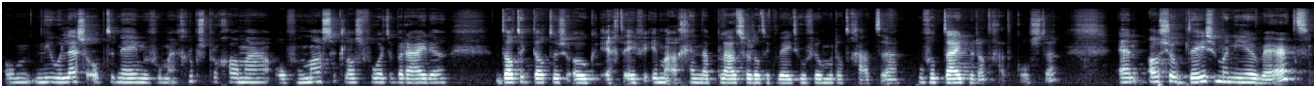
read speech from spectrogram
om nieuwe lessen op te nemen voor mijn groepsprogramma of een masterclass voor te bereiden dat ik dat dus ook echt even in mijn agenda plaats, zodat ik weet hoeveel, me dat gaat, uh, hoeveel tijd me dat gaat kosten. En als je op deze manier werkt,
